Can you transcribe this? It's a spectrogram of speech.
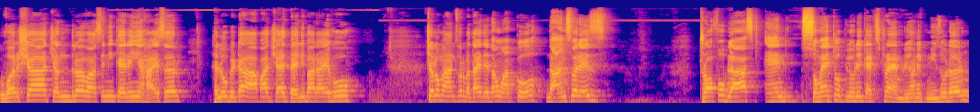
वर्षा चंद्रवासिनी कह रही है हाय सर हेलो बेटा, आप आज शायद पहली बार आए हो। चलो मैं आंसर बता देता हूँ आपको। The answer is trophoblast and somatopleuric extra embryonic mesoderm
